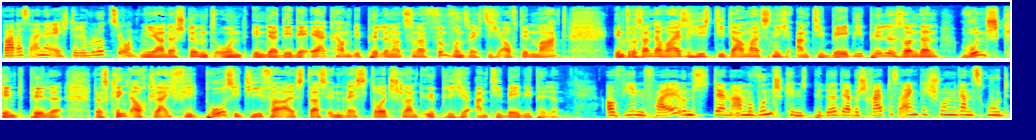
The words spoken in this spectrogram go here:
war das eine echte Revolution. Ja, das stimmt. Und in der DDR kam die Pille 1965 auf den Markt. Interessanterweise hieß die damals nicht Anti-Baby-Pille, sondern Wunschkind-Pille. Das klingt auch gleich viel positiver als das in Westdeutschland übliche Anti-Baby-Pille. Auf jeden Fall. Und der Name Wunschkindpille, der beschreibt es eigentlich schon ganz gut.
